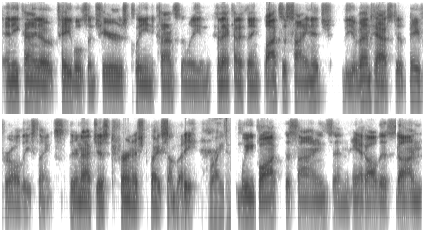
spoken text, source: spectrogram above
any kind of tables and chairs cleaned constantly, and that kind of thing. Lots of signage. The event has to pay for all these things. They're not just furnished by somebody. Right. We bought the signs and had all this done.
